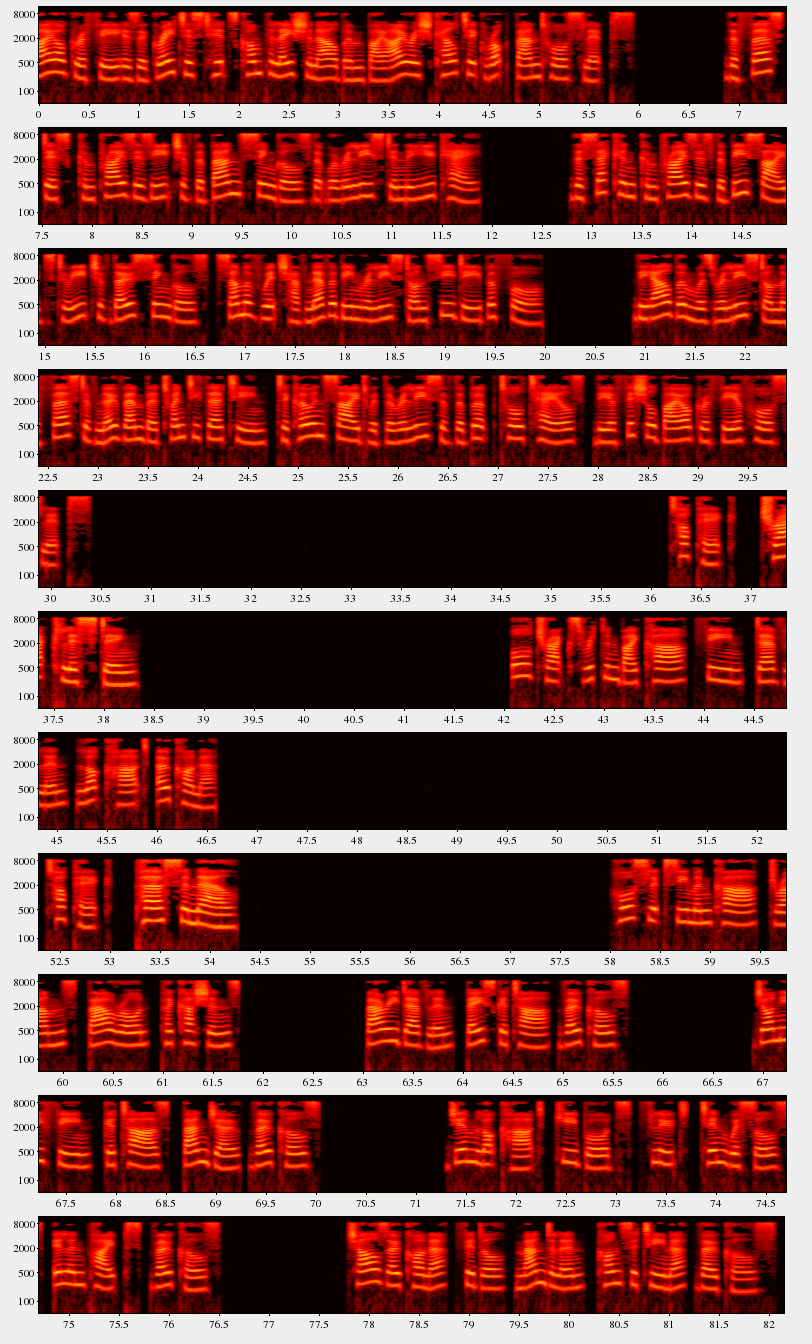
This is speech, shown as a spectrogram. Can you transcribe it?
Biography is a greatest hits compilation album by Irish Celtic rock band Horslips. The first disc comprises each of the band's singles that were released in the UK. The second comprises the B-sides to each of those singles, some of which have never been released on CD before. The album was released on 1 November 2013, to coincide with the release of the book Tall Tales, the official biography of Horslips. Track listing All tracks written by Carr, Fean, Devlin, Lockhart, O'Connor. Topic: Personnel. Horslip Carr, drums, bodhrán, percussions. Barry Devlin, bass guitar, vocals. Johnny Fean, guitars, banjo, vocals. Jim Lockhart, keyboards, flute, tin whistles, uilleann pipes, vocals Charles O'Connor, fiddle, mandolin, concertina, vocals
